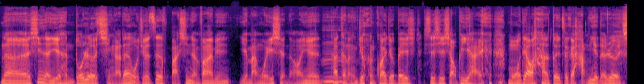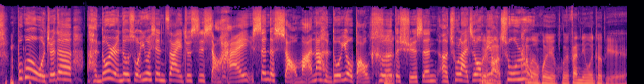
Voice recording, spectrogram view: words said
那新人也很多热情啊，但是我觉得这把新人放在那边也蛮危险的哦，因为他可能就很快就被这些小屁孩 磨掉他对这个行业的热情。不过我觉得很多人都说，因为现在就是小孩生的少嘛，那很多幼保科的学生呃出来之后没有出入，他们会会饭店会特别，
